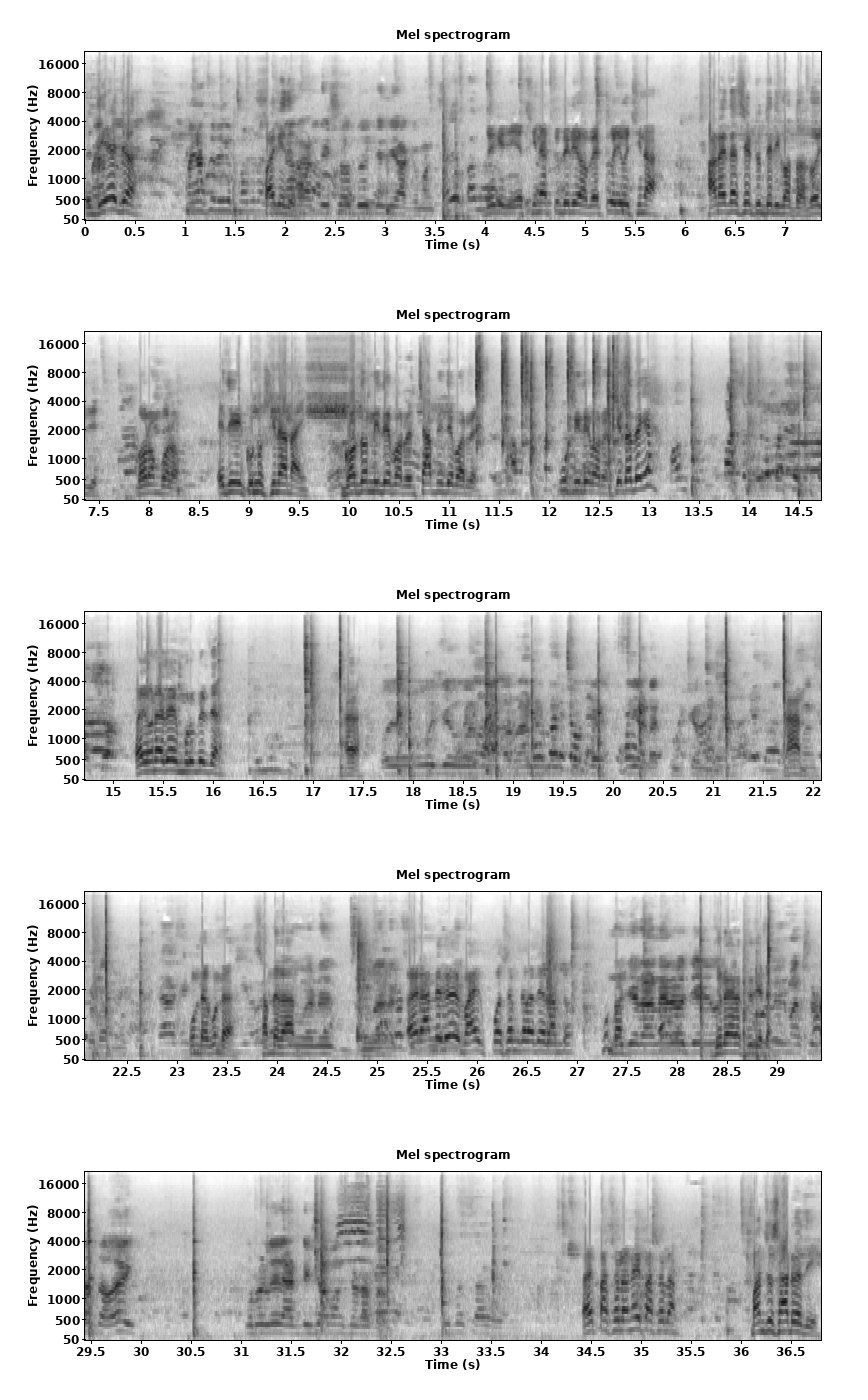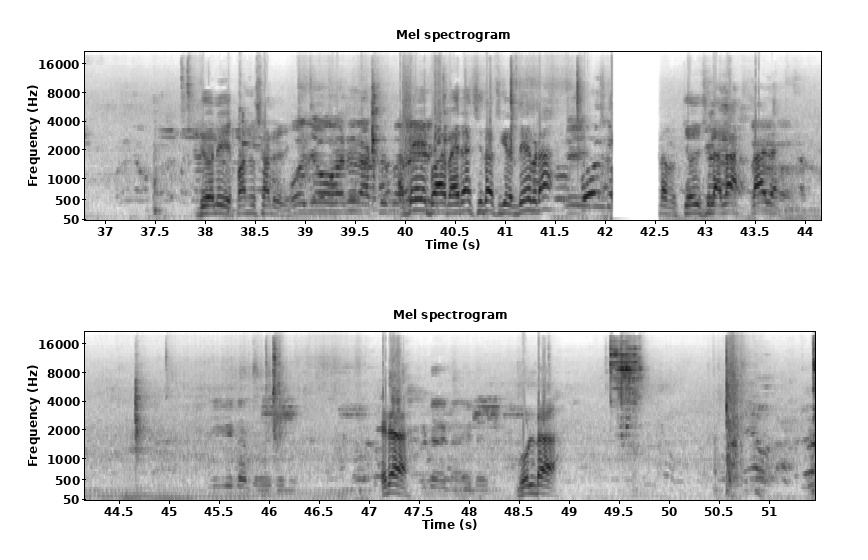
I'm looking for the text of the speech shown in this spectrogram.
দিয়ে যা দেখি সিনা একটু দেরি হবে একটু ওই সিনা আড়াইটা একটু দেরি কত হবে ওই যে গরম গরম এদিকে কোনো সিনা নাই। গর্দন নিতে পারবেন চাপ নিতে পারবেন পুট নিতে পারবেন। কেটা দেখে? ওই ওনার মুরব্বীর দেন হ্যাঁ। মাংসটা মাংসটা কোনটা কোনটা? সামনে রান। এই রান দে ভাই পছন্দ করা দে রান তো। যেটা। পুরুলির মাংসটা মাংসটা তো এই পাঁচশো লান এই পাঁচশো লান পাঁচশো ষাট দিয়ে দিওয়ালি পাঁচশো ষাট দিয়ে ওই যে ওখানে রাখছে তো अबे भाई भाई सीधा सीधा दे बेटा এই- চল ছিল লা লা যা এটা তো এটা এটা এটা এটা এটা গোলটা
